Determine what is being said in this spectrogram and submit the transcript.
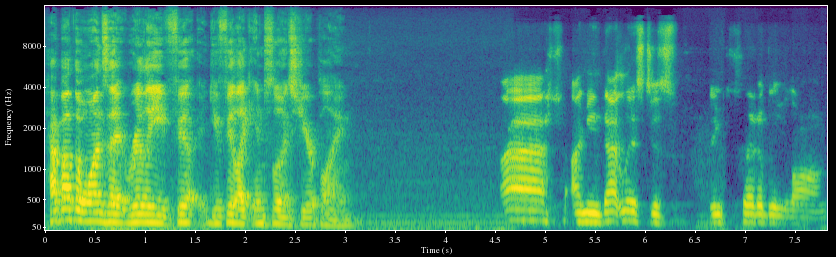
How about the ones that really feel you feel like influenced your playing? uh, I mean that list is incredibly long,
